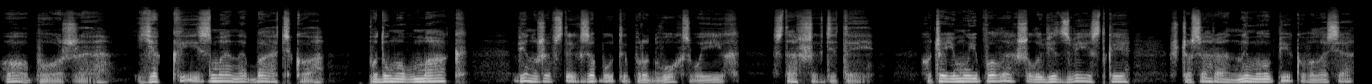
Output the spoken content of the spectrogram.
О Боже, який з мене батько, подумав Мак, він уже встиг забути про двох своїх старших дітей, хоча йому і полегшило від звістки, що Сара ними опікувалася.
